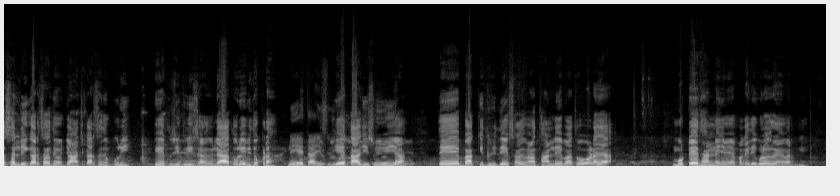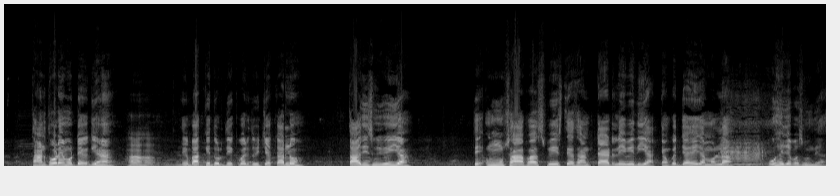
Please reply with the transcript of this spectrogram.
ਤਸੱਲੀ ਕਰ ਸਕਦੇ ਹੋ ਜਾਂਚ ਕਰ ਸਕਦੇ ਹੋ ਪੂਰੀ ਫੇਰ ਤੁਸੀਂ ਖਰੀਦ ਸਕਦੇ ਹੋ। ਲਿਆ ਤੋਰੇ ਵੀ ਟੁਕੜਾ ਨਹੀਂ ਇਹ ਤਾਜੀ ਸੂਈ ਇਹ ਤਾਜੀ ਸੂਈ ਹੋਈ ਆ ਤੇ ਬਾਕੀ ਤੁਸੀਂ ਦੇਖ ਸਕਦੇ ਹੋ ਨਾ ਥਣ ਲੇਵਾ ਥੋੜਾ ਜਿਹਾ ਮੋਟੇ ਥਣ ਨੇ ਜਿਵੇਂ ਆਪਾਂ ਕਹਦੇ ਗੁਲਗੁਲਿਆਂ ਵਰਗੇ। ਥਣ ਥੋੜੇ ਮੋਟੇ ਹੈਗੀ ਹਨਾ? ਹਾਂ ਹਾਂ। ਤੇ ਬਾਕੀ ਤੁਰਦੀ ਇੱਕ ਵਾਰੀ ਤੁਸੀਂ ਚੈੱਕ ਕਰ ਲਓ ਤਾਜੀ ਸੂਈ ਹੋਈ ਆ ਤੇ ਉਂ ਸਾਫ਼ ਆ ਸਪੇਸ ਤੇ ਥਣ ਟਾਈਟ ਲੇਵੇ ਦੀ ਆ ਕਿਉਂਕਿ ਜਿਹੇ ਜਿਹਾ ਮੁੱਲ ਆ ਉਹੇ ਜਿਹੇ ਪਸ਼ੂ ਹੁੰਦੇ ਆ।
